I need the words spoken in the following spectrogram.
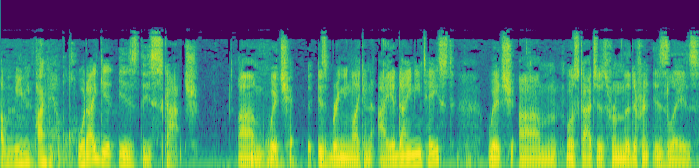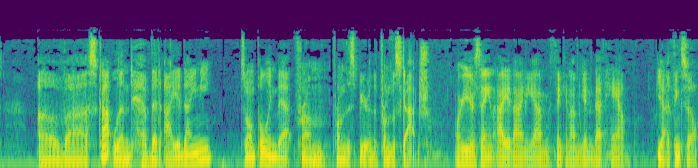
a meaty pineapple. what I get is the Scotch, um, which is bringing like an iodine taste, which um, most Scotches from the different Islays of uh, Scotland have that iodine. So I'm pulling that from from this beer, from the Scotch. Or you're saying iodine, I'm thinking I'm getting that ham. Yeah, I think so.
